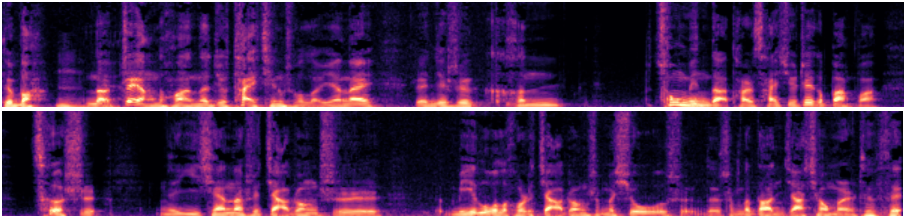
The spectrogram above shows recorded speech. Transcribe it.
对吧？嗯，那这样的话，那就太清楚了。原来人家是很聪明的，他是采取这个办法测试。那以前呢是假装是迷路了，或者假装什么修什的什么到你家敲门，对不对？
